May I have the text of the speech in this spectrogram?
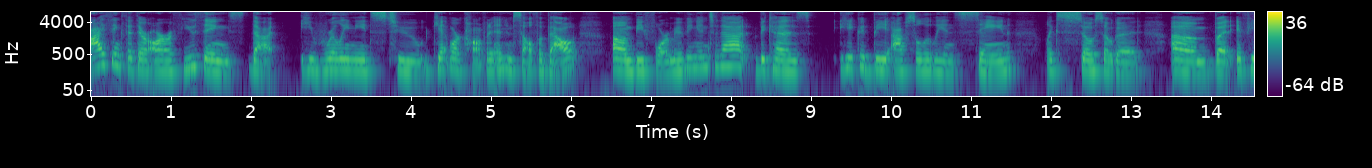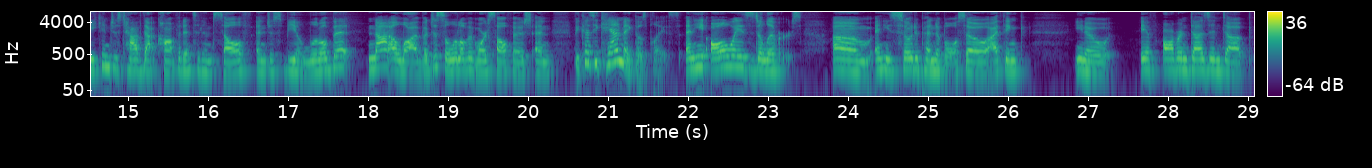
i think that there are a few things that he really needs to get more confident in himself about um, before moving into that because he could be absolutely insane like so so good um, but if he can just have that confidence in himself and just be a little bit, not a lot, but just a little bit more selfish, and because he can make those plays and he always delivers, um, and he's so dependable. So I think, you know, if Auburn does end up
